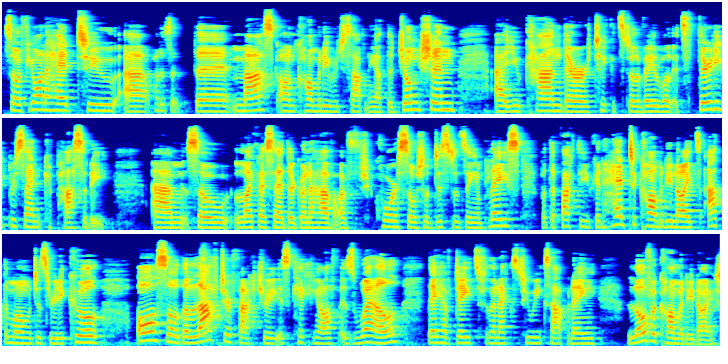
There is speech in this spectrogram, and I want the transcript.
So if you want to head to uh, what is it, the Mask on Comedy, which is happening at the Junction, uh, you can. There are tickets still available. It's 30% capacity. Um, so, like I said, they're going to have, of course, social distancing in place. But the fact that you can head to comedy nights at the moment is really cool. Also, the Laughter Factory is kicking off as well. They have dates for the next two weeks happening. Love a comedy night.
